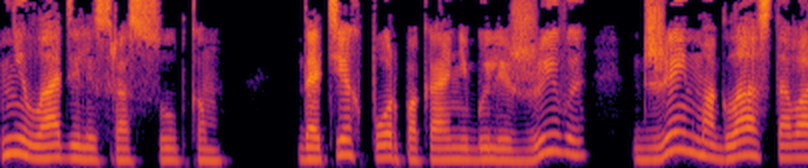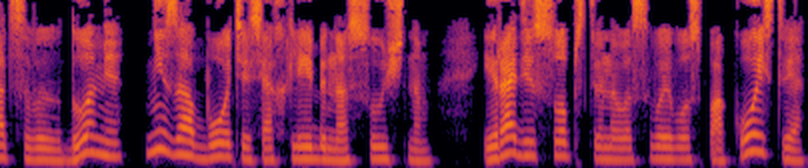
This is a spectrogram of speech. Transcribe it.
не ладили с рассудком. До тех пор, пока они были живы, Джейн могла оставаться в их доме, не заботясь о хлебе насущном, и ради собственного своего спокойствия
